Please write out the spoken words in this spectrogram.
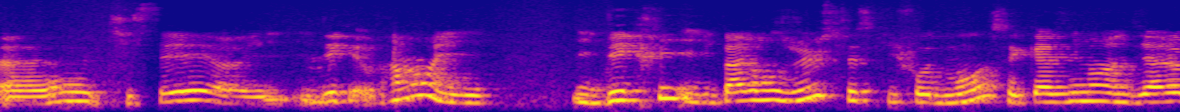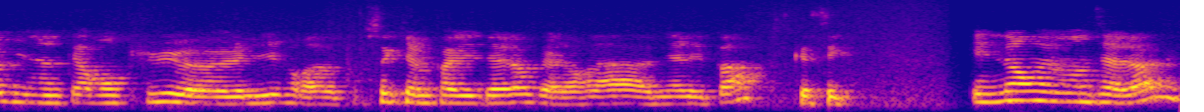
euh, qui c'est. Euh, vraiment, il, décrit, il balance juste ce qu'il faut de mots. C'est quasiment un dialogue ininterrompu, le livre. Pour ceux qui n'aiment pas les dialogues, alors là, n'y allez pas, parce que c'est énormément de dialogues.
